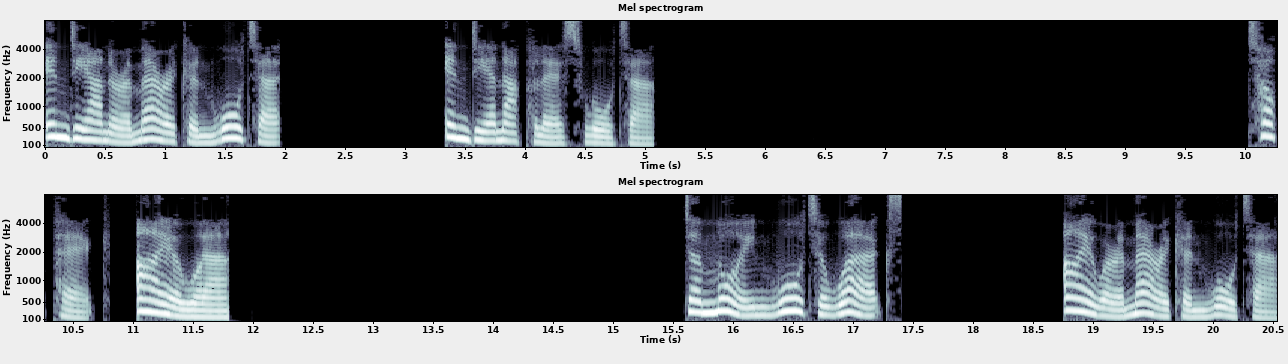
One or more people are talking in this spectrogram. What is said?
Indiana American Water Indianapolis Water Iowa. Des Moines Water Works. Iowa American Water.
